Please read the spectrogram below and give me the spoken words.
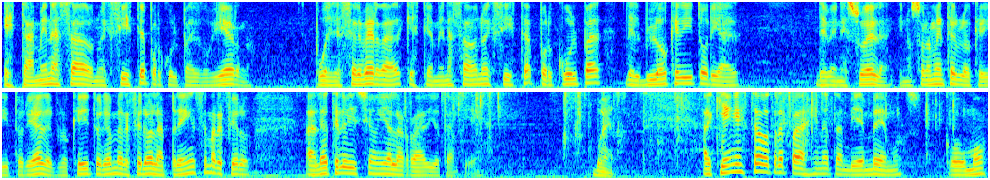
está amenazada no existe por culpa del gobierno. Puede ser verdad que esté amenazado no exista por culpa del bloque editorial de Venezuela. Y no solamente el bloque editorial, el bloque editorial me refiero a la prensa, me refiero a la televisión y a la radio también. Bueno, aquí en esta otra página también vemos cómo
